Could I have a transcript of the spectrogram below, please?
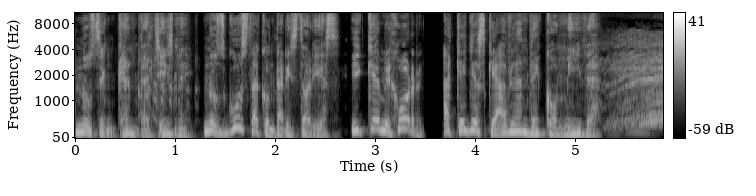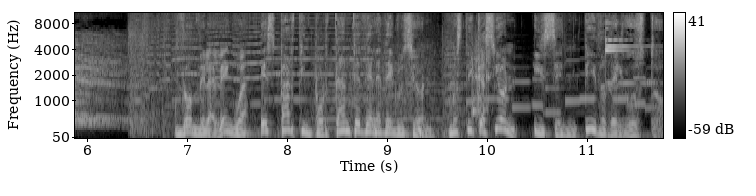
Nos encanta el chisme, nos gusta contar historias. ¿Y qué mejor? Aquellas que hablan de comida. Donde la lengua es parte importante de la deglución, masticación y sentido del gusto.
